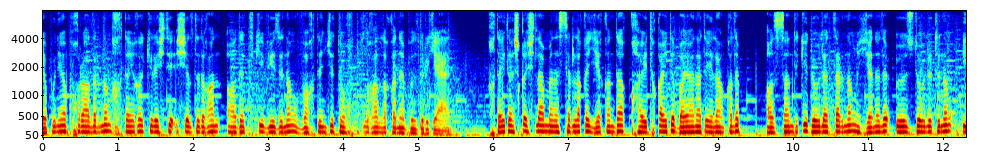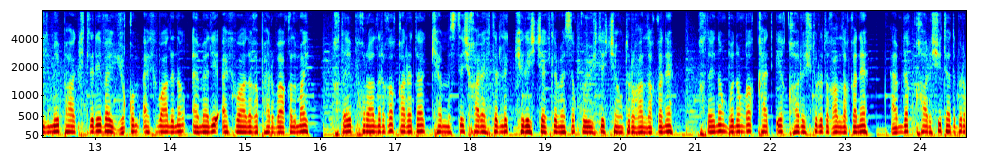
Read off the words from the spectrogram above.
yaponiya fuqarolarining xitoyga kirishda ishiltadigan odatdagi vizaning vaqtincha to'xtatilganligini bildirgan. Xitoy tashqi ishlar ministrligi yaqinda qayta qayta bayonot e'lon qilib oz sondagi davlatlarning yanada o'z davlatining ilmiy paketlari va yuqum ahvolining amaliy ahvoliga parvo qilmay xitoy fuqarolariga qarata kamsitish xarakterli kirish cheklamasi qo'yishda ching turganligini xitoyning buningga qat'iy turadiganligini hamda qarshi tadbir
